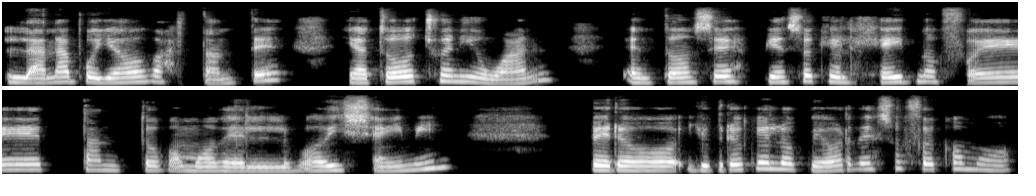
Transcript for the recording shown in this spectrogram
la han apoyado bastante y a todo 21. Entonces pienso que el hate no fue tanto como del body shaming, pero yo creo que lo peor de eso fue como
